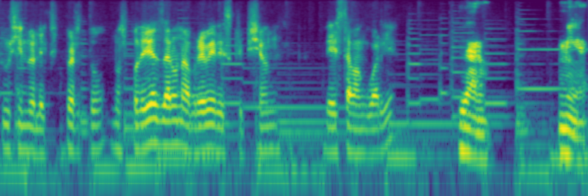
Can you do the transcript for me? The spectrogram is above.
tú siendo el experto, ¿nos podrías dar una breve descripción de esta vanguardia? Claro. Mira,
